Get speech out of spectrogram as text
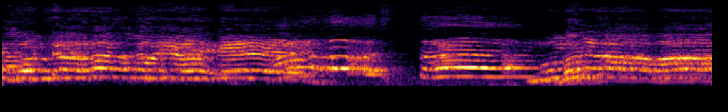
ਗੁੰਡਾ ਰੱਖ ਦਿਆਂਗੇ। ਆਸਤਾ ਮੁਰਦਾਬਾਦ।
